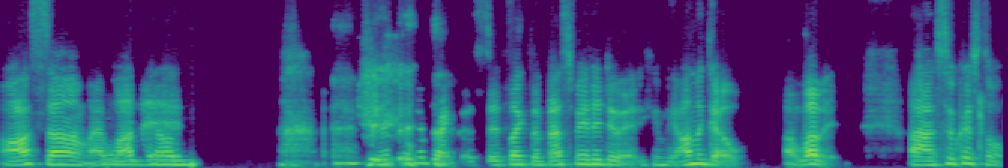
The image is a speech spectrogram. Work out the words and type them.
Awesome. I love it. breakfast. It's like the best way to do it. You can be on the go. I love it. Uh, so, Kristal,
